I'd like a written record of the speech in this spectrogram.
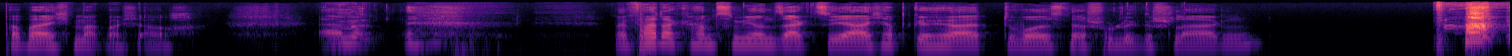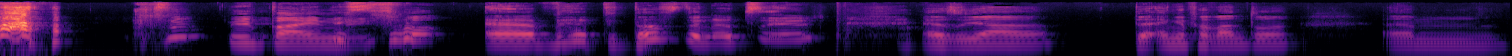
Papa, ich mag euch auch. Ähm, mein Vater kam zu mir und sagt so, ja, ich habe gehört, du wurdest in der Schule geschlagen. wie Ich peinlich. so, äh, wer hat dir das denn erzählt? Also ja, der enge Verwandte ähm,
